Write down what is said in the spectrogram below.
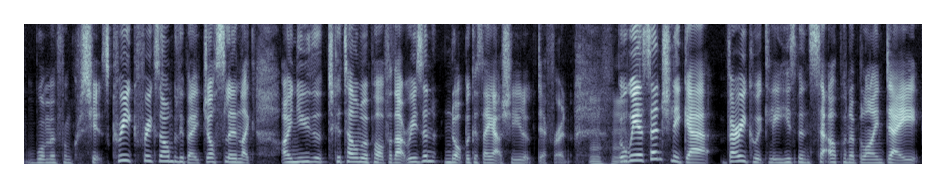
woman from Schitt's creek for example who played jocelyn like i knew that could tell them apart for that reason not because they actually look different Mm-hmm. but we essentially get very quickly he's been set up on a blind date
